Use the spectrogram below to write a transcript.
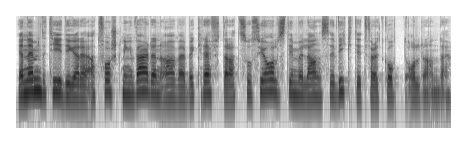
Jag nämnde tidigare att forskning världen över bekräftar att social stimulans är viktigt för ett gott åldrande.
